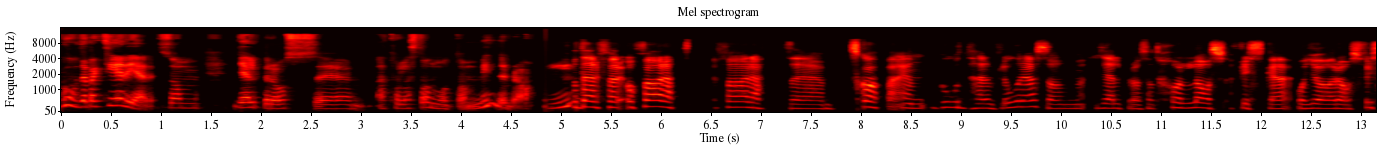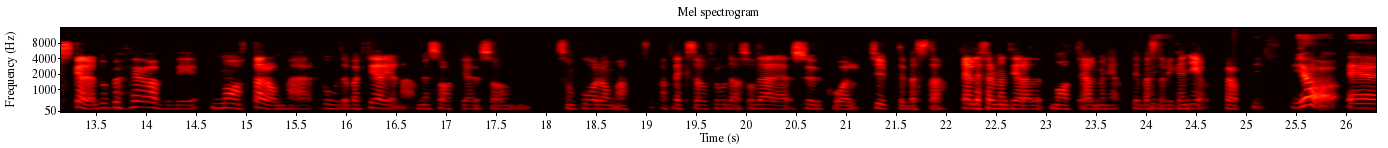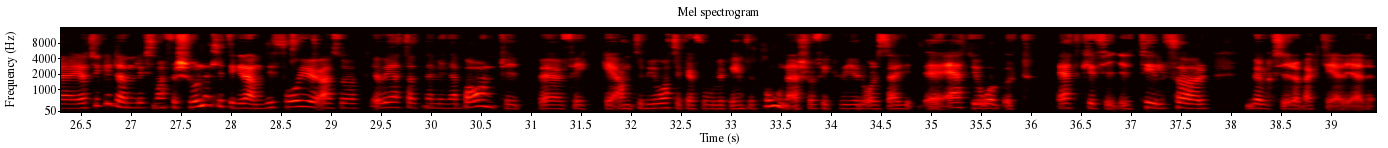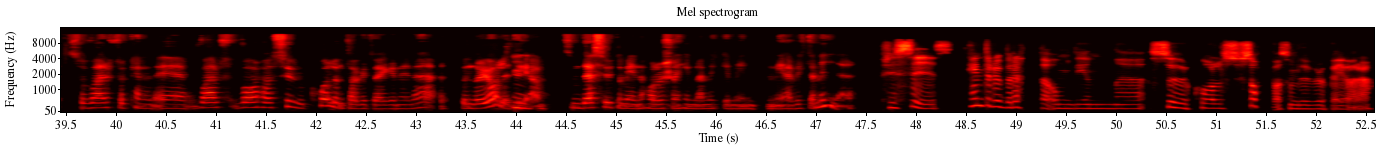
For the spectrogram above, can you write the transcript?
goda bakterier som hjälper oss eh, att hålla stånd mot dem mindre bra. Mm. Och, därför, och för att, för att skapa en god tarmflora som hjälper oss att hålla oss friska och göra oss friskare, då behöver vi mata de här goda bakterierna med saker som, som får dem att, att växa och frodas. Och där är surkål typ det bästa, eller fermenterad mat i allmänhet, det bästa vi kan ge. Ja. Eh, jag tycker den liksom har försvunnit lite grann. Vi får ju, alltså, jag vet att när mina barn typ eh, fick antibiotika för olika infektioner så fick vi ju råd att eh, ät yoghurt ät kefir, tillför mjölksyrabakterier. Så varför kan, eh, varför, var har surkålen tagit vägen i det här? Undrar jag lite Mm. grann. Som dessutom innehåller så himla mycket min, mer vitaminer. Precis. Kan inte du berätta om din uh, surkålssoppa som du brukar göra?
